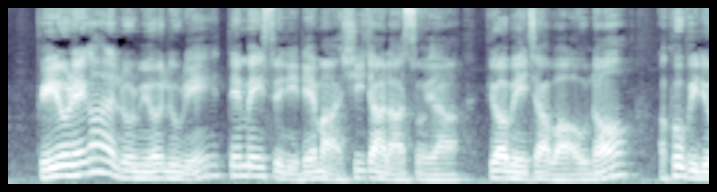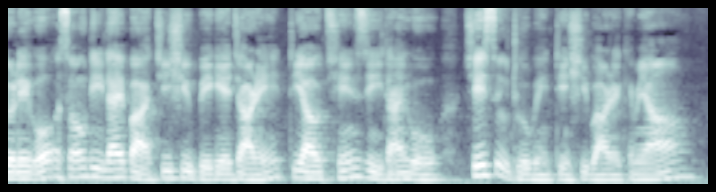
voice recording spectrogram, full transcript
။ဗီဒီယိုတွေကလူမျိုးလူတွေသင်မိတ်ဆွေတွေထဲမှာရှိကြလားဆိုရာပြောပေးကြပါအောင်နော်။အခုဗီဒီယိုလေးကိုအဆုံးထိလိုက်ပါကြည့်ရှုပေးခဲ့ကြတဲ့တယောက်ချင်းစီတိုင်းကိုကျေးဇူးအထူးပင်တင်ရှိပါရခင်ဗျာ။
